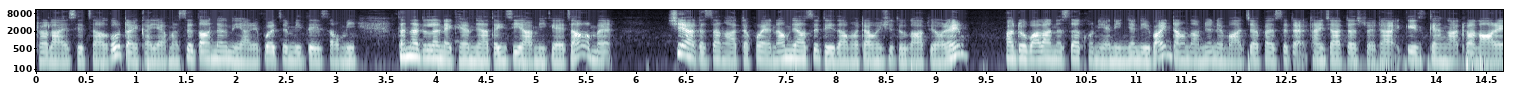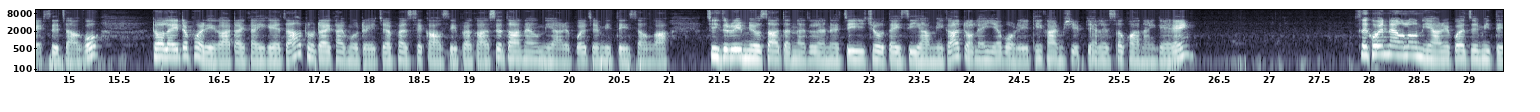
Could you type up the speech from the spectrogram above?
ထွက်လာတဲ့စစ်ကြောင်းကိုတိုက်ခိုက်ရမှာစစ်သားနှုတ်နေရတဲ့ပွဲချင်းမိသိဆုံးပြီးတနက်တလက်နဲ့ခဲများတင်စီရမိခဲ့ကြောင်းအမတ်115တပ်ဖွဲ့နောက်မြောက်စစ်ဒေသမှာတာဝန်ရှိသူကပြောတယ် အော်တိုဘာလ29ရက်နေ့ညနေပိုင်းတောင်တာမြို့နယ်မှာဂျပန်စစ်တပ်ထိုင်ချတပ်ဆွဲထားတဲ့ကင်စကန်ကထွက်လာတဲ့စစ်ကြောင်းကိုဒေါ်လာတပ်ဖွဲ့တွေကတိုက်ခိုက်ခဲ့ကြထိုတိုက်ခိုက်မှုတွေဂျပန်စစ်ကောင်စီဘက်ကစစ်သားနှုတ်နေရတဲ့ပွဲချင်းမိသိဆောင်ကကြည်သရီမျိုးစားတနက်တလနဲ့ကြီးချိုသိစီယာမီကဒေါ်လာရဲဘော်တွေထိခိုက်မရှိပြန်လဲဆုတ်ခွာနိုင်ခဲ့တယ်။စစ်ခွေးနှောင်းလုံးနေရတဲ့ပွဲချင်းမိသိ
